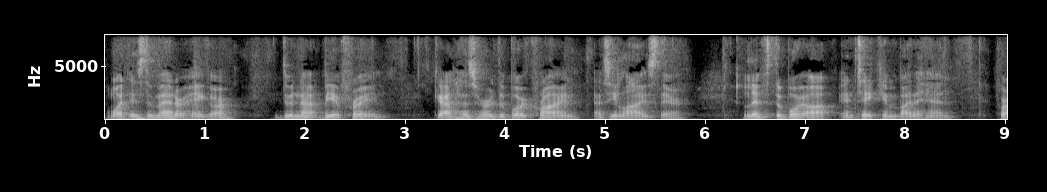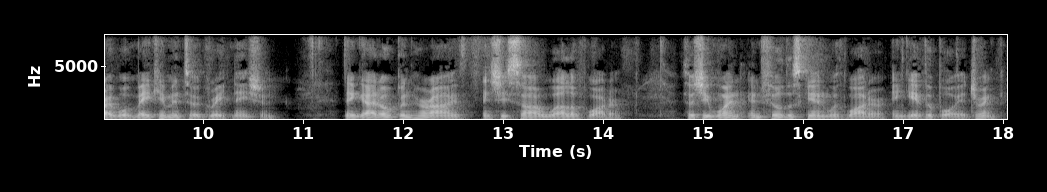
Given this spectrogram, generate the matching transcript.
What is the matter, Hagar? Do not be afraid. God has heard the boy crying as he lies there. Lift the boy up and take him by the hand, for I will make him into a great nation. Then God opened her eyes, and she saw a well of water. So she went and filled the skin with water and gave the boy a drink.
